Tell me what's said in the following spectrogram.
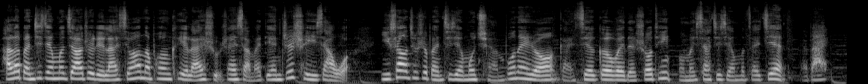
好了，本期节目就到这里了，喜欢的朋友可以来蜀山小卖店支持一下我。以上就是本期节目全部内容，感谢各位的收听，我们下期节目再见，拜拜。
